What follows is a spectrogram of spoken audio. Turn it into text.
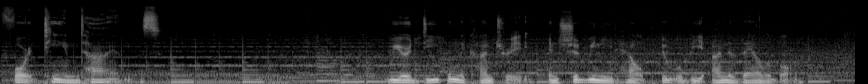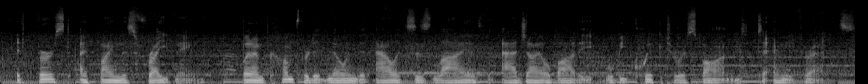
14 times. We are deep in the country, and should we need help, it will be unavailable. At first, I find this frightening, but I'm comforted knowing that Alex's lithe, agile body will be quick to respond to any threats.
